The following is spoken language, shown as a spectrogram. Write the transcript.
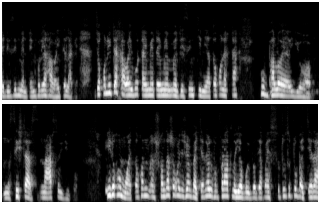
মেডিসিন মেনটেন করিয়া খাওয়াইতে লাগে। যখন এটা খাওয়াইব টাইমে টাইমে মেডিসিন চিনিয়া, তখন একটা খুব ভালো ইয়ে সিস্টার্স নার্স হয়ে যাব। এইরকম হয়। তখন সন্ধ্যার সময় যে সময় বাচ্চারা ফোফড়াত লইয়া বইব দেখা ছোটো ছোটো বাচ্চারা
